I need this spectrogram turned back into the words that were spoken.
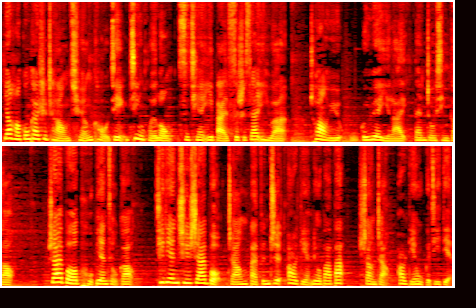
央行公开市场全口径净回笼四千一百四十三亿元，创于五个月以来单周新高。SHIBOR 普遍走高，七天期 SHIBOR 涨百分之二点六八八，上涨二点五个基点。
